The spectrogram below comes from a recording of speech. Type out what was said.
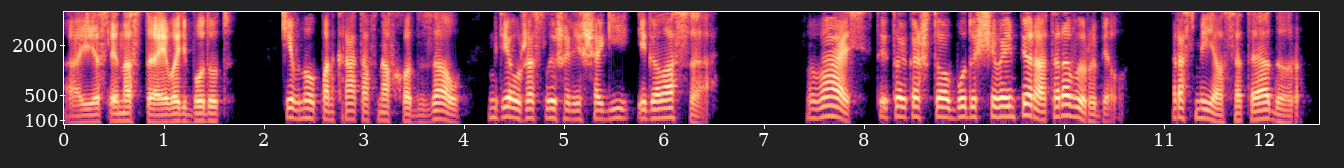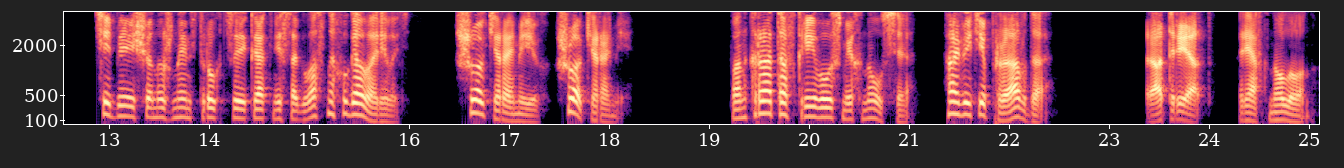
А если настаивать будут? Кивнул Панкратов на вход в зал, где уже слышались шаги и голоса. «Вась, ты только что будущего императора вырубил», – рассмеялся Теодор. «Тебе еще нужны инструкции, как несогласных уговаривать. Шокерами их, шокерами». Панкратов криво усмехнулся. «А ведь и правда». «Отряд!» – рявкнул он.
